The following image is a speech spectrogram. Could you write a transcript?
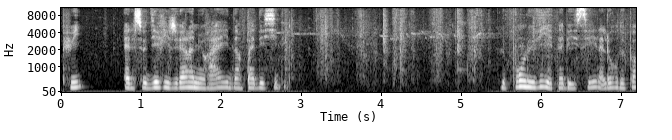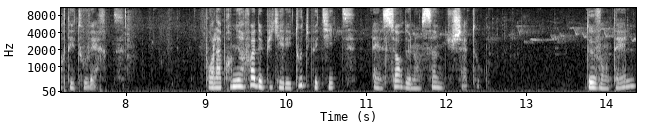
Puis, elle se dirige vers la muraille d'un pas décidé. Le pont-levis est abaissé, la lourde porte est ouverte. Pour la première fois depuis qu'elle est toute petite, elle sort de l'enceinte du château. Devant elle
